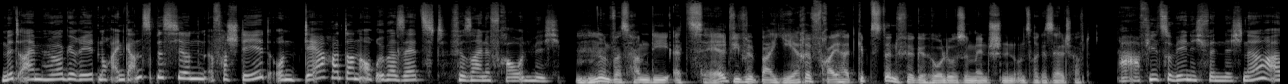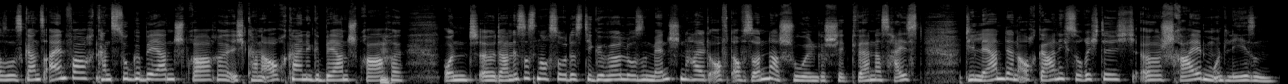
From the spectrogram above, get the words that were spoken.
mit einem Hörgerät noch ein ganz bisschen versteht und der hat dann auch übersetzt für seine Frau und mich. Mhm, und was haben die erzählt? Wie viel Barrierefreiheit gibt es denn für gehörlose Menschen in unserer Gesellschaft? Ah, viel zu wenig, finde ich. Ne? Also ist ganz einfach. Kannst du Gebärdensprache? Ich kann auch keine Gebärdensprache. Hm. Und äh, dann ist es noch so, dass die gehörlosen Menschen halt oft auf Sonderschulen geschickt werden. Das heißt, die lernen dann auch gar nicht so richtig äh, schreiben und lesen.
